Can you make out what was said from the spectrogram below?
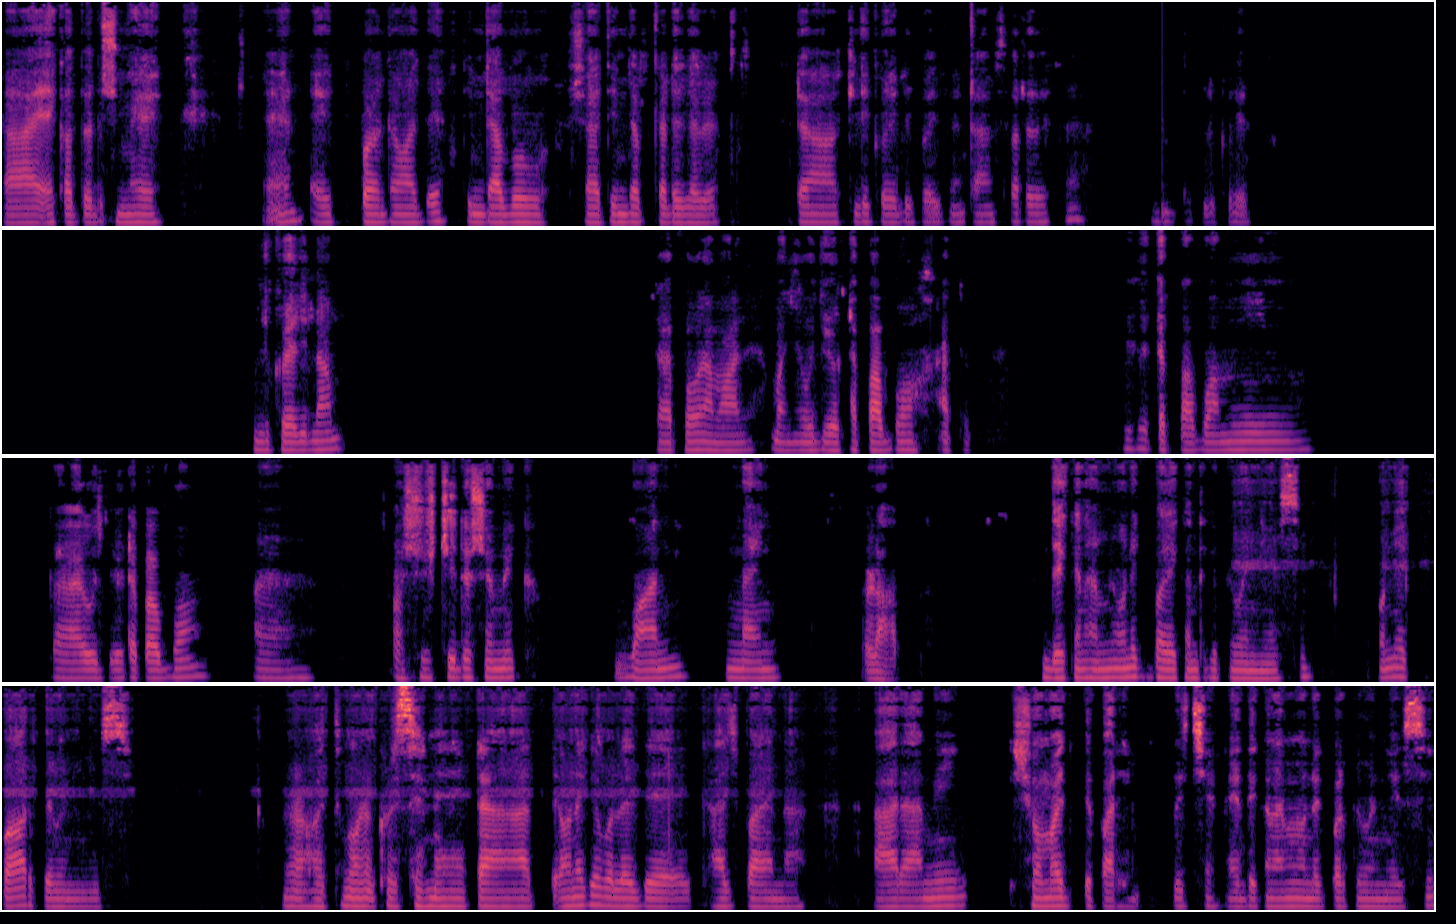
প্রায় একাত্তর দশমিক এইট পয়েন্ট আমাদের তিনটা বউ সাড়ে তিনটা কেটে যাবে। এটা ক্লিক করে দিব এখানে ট্রান্সফার রয়েছে ক্লিক করে দিলাম। তারপর আমার মানে উইড্রোটা পাবো হাতে উইড্রোটা পাবো আমি প্রায় উইড্রোটা পাবো আটষট্টি দশমিক ওয়ান নাইন রাব। দেখেন আমি অনেকবার এখান থেকে পেমেন্ট নিয়েছি, অনেকবার পেমেন্ট নিয়েছি। আপনারা হয়তো মনে করছেন এটা অনেকে বলে যে কাজ পায় না, আর আমি সময় দিতে পারি বুঝছেন? দেখেন আমি অনেকবার পেমেন্ট নিয়েছি,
